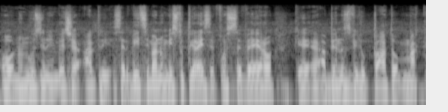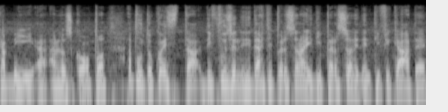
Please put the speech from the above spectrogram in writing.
o non usino invece altri servizi, ma non mi stupirei se fosse vero che eh, abbiano sviluppato Maccabee eh, allo scopo. Appunto questa diffusione di dati personali di persone identificate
